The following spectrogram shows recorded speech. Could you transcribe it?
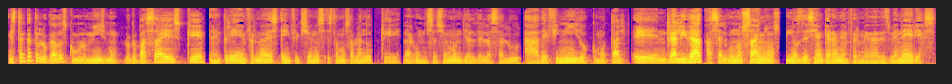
están catalogados como lo mismo. Lo que pasa es que entre enfermedades e infecciones estamos hablando que la Organización Mundial de la Salud ha definido como tal. En realidad, hace algunos años nos decían que eran enfermedades venéreas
